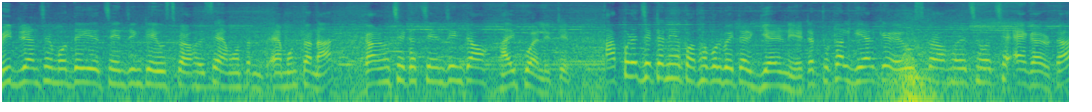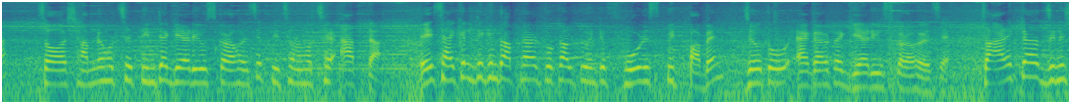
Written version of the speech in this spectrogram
মিড রেঞ্জের মধ্যেই চেঞ্জিংটা ইউজ করা হয়েছে এমনটা এমনটা না। কারণ হচ্ছে এটা চেঞ্জিংটা হাই কোয়ালিটির তারপরে যেটা নিয়ে কথা বলব, এটার গিয়ার নিয়ে। এটা টোটাল গিয়ারকে ইউজ করা হয়েছে হচ্ছে এগারোটা। সো সামনে হচ্ছে তিনটা গিয়ার ইউজ করা হয়েছে, পিছনে হচ্ছে আটটা। এই সাইকেলটি কিন্তু আপনার টোটাল টোয়েন্টি ফোর স্পিড পাবেন, যেহেতু এগারোটা গিয়ার ইউজ করা হয়েছে। তো আরেকটা জিনিস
